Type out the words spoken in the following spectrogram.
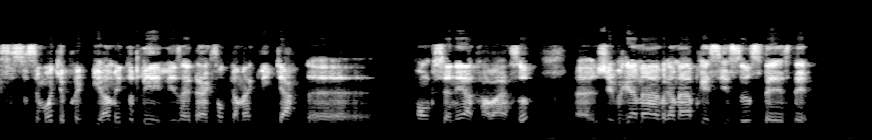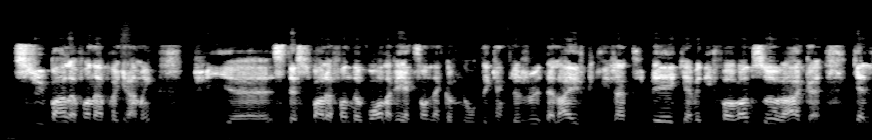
c'est moi qui ai programmé toutes les, les interactions de comment que les cartes fonctionnait à travers ça. Euh, j'ai vraiment, vraiment apprécié ça. C'était super le fun à programmer. Puis euh, c'était super le fun de voir la réaction de la communauté quand le jeu était live, puis que les gens tripaient, qu'il y avait des forums sur ah, quelle,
